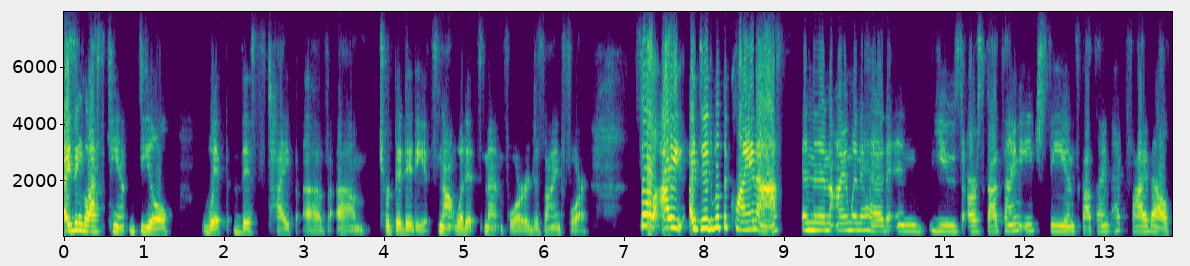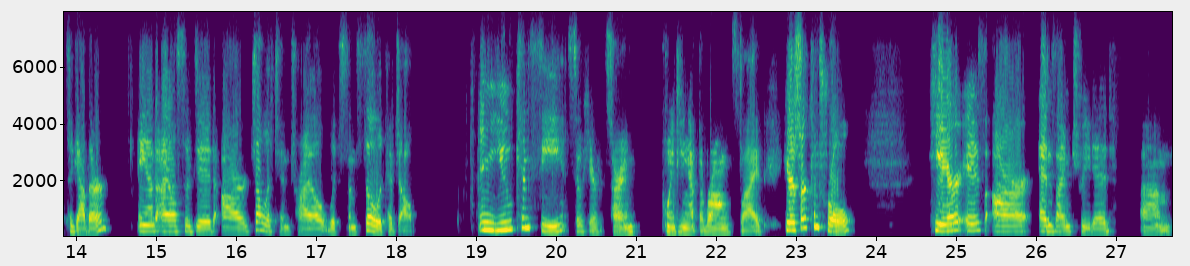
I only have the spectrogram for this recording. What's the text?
isinglass can't deal with this type of um, turbidity. It's not what it's meant for or designed for. So I, I did what the client asked. And then I went ahead and used our Scottzyme HC and Scottzyme PEC 5L together. And I also did our gelatin trial with some silica gel. And you can see, so here, sorry, I'm pointing at the wrong slide. Here's our control. Here is our enzyme treated um,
